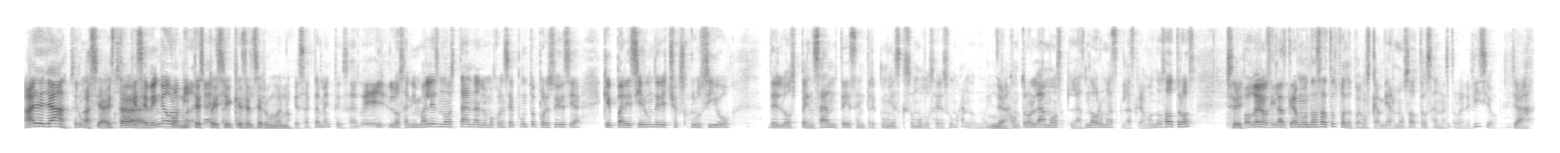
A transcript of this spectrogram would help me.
Ah, ya, ya. Ser humano. Hacia O sea, esta que se venga bonita especie que es el ser humano. Exactamente. O sea, eh, los animales no están a lo mejor en ese punto. Por eso yo decía que pareciera un derecho exclusivo de los pensantes, entre comillas, que somos los seres humanos. ¿no? Ya. Controlamos las normas las creamos nosotros. Sí, Pues bueno, si las creamos nosotros, pues las podemos cambiar nosotros a nuestro beneficio. ya.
